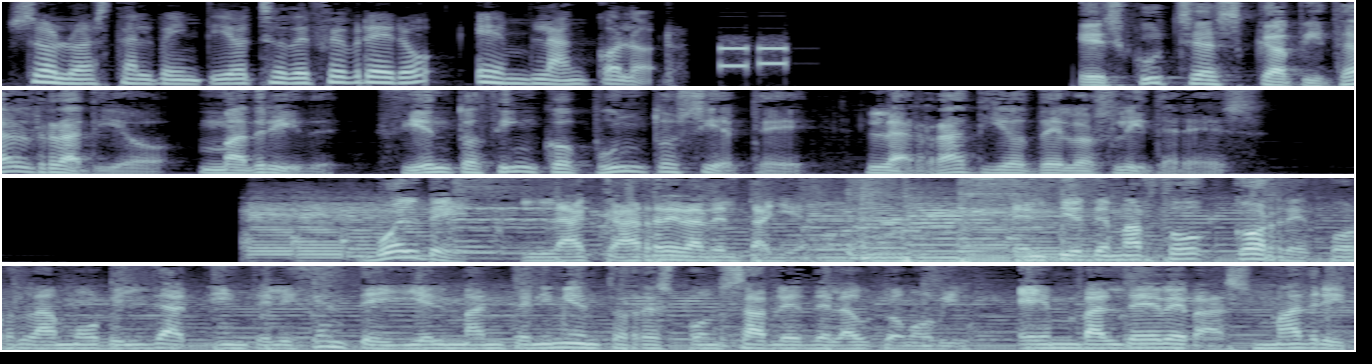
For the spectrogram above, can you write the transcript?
solo hasta el 28 de febrero en Blancolor. Escuchas Capital Radio, Madrid 105.7, la radio de los líderes. Vuelve la carrera del taller. El 10 de marzo corre por la movilidad inteligente y el mantenimiento responsable del automóvil. En Valdebebas, Madrid,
